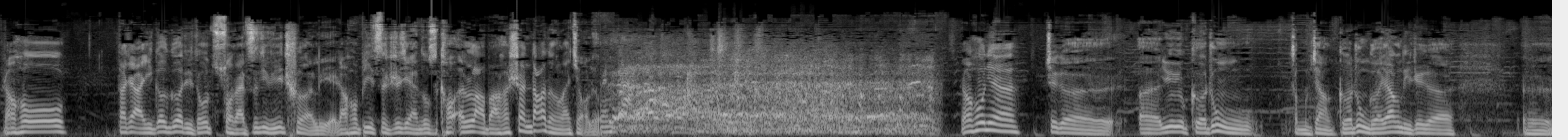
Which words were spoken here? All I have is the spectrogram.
然后大家一个个的都缩在自己的车里，然后彼此之间都是靠摁喇叭和闪大灯来交流。然后呢？这个呃，又有各种怎么讲，各种各样的这个呃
